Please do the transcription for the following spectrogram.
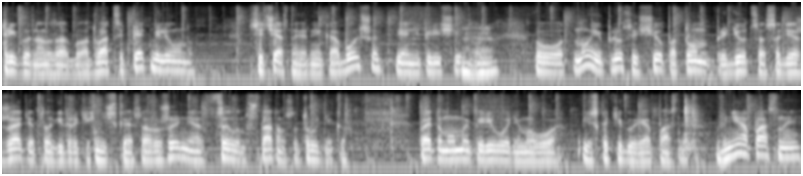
три года назад была 25 миллионов, Сейчас наверняка больше, я не пересчитывал. Uh-huh. Вот. Ну и плюс еще потом придется содержать это гидротехническое сооружение с целым штатом сотрудников. Поэтому мы переводим его из категории опасных в неопасные.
